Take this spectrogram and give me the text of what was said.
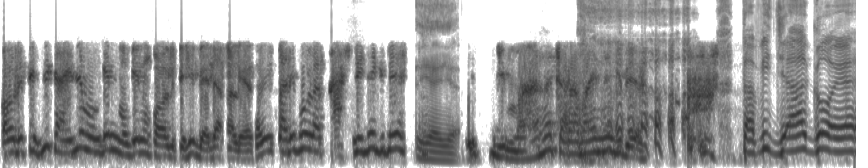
Kalau di TV kayaknya mungkin mungkin kalau di TV beda kali ya. Tapi tadi gue lihat aslinya gitu ya. Iya iya. Gimana cara mainnya gitu ya? Tapi jago ya.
